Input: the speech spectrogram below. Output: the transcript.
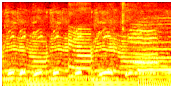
Rodrigo, Rodrigo, Rodrigo.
